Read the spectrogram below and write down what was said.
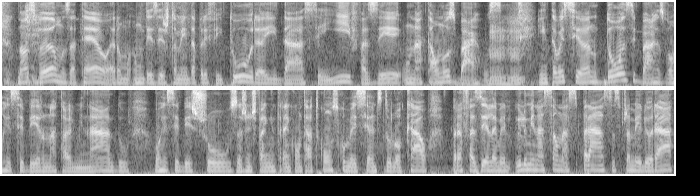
Nós vamos até, era um, um, desejo também da prefeitura e da CI fazer um Natal nos bairros. Uhum. Então, esse ano, 12 bairros vão receber o Natal iluminado, vão receber shows, a gente vai entrar em contato com os comerciantes do local para fazer iluminação nas praças, para melhorar.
